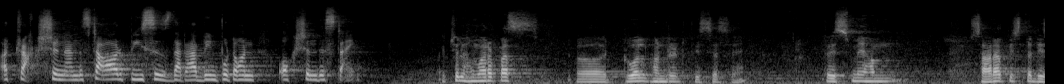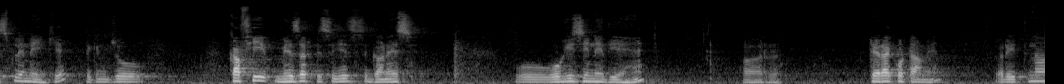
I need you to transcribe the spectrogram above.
attraction and the star pieces that have been put on auction this time. Actually, हमारे पास 1200 pieces पीसेस हैं तो इसमें हम सारा पीस तो डिस्प्ले नहीं किए लेकिन जो काफ़ी मेजर पीसेस गणेश वो योगी जी ने दिए हैं और टेराकोटा में और इतना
